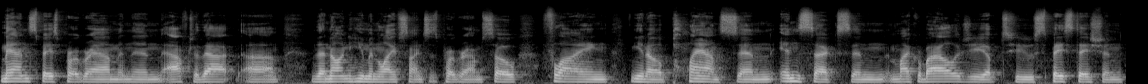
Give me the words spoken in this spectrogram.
manned space program and then after that um, the non-human life sciences program. So flying you know plants and insects and microbiology up to space station.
